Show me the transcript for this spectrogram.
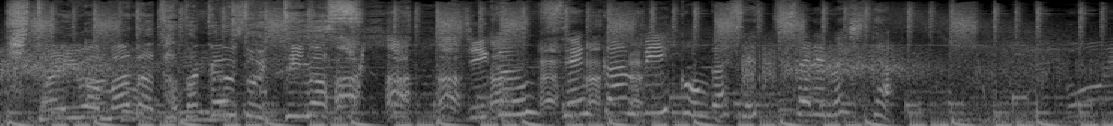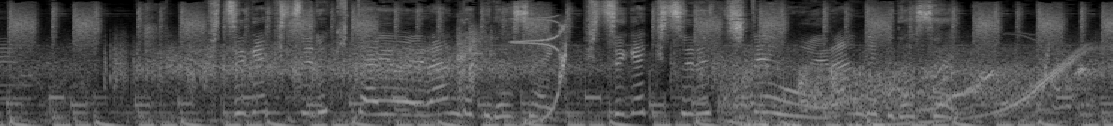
機体はまだ戦うと言っています。自軍戦艦ビーコンが設置されました。出撃する機体を選んでください。出撃する地点を選んでください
